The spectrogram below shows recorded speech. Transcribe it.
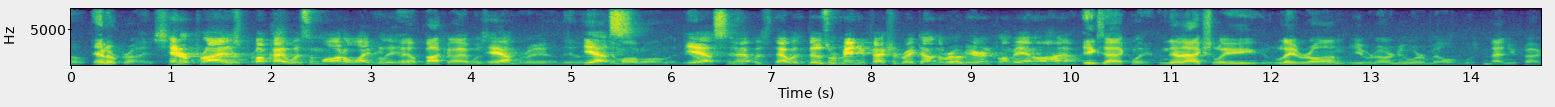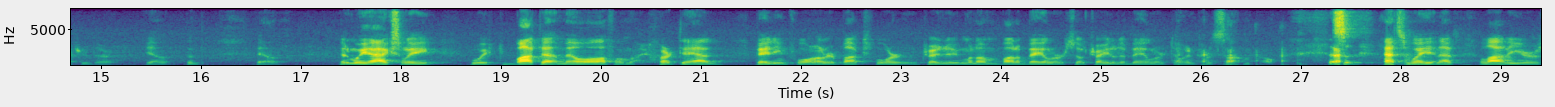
uh, Enterprise. Enterprise. Enterprise. Buckeye was the model, I believe. Yeah, Buckeye was the Yeah. number, yeah, Yes. the model on it. yeah, Yes, and that was that was those were manufactured right down the road here in Columbiana, Ohio. Exactly. And then actually later on, even our newer mill was manufactured there. Yeah. the- Yeah. And we actually, we bought that mill off of my- our dad, paid him 400 bucks for it and traded, him went up and bought a baler, so traded a baler to him for something. So- That's the way, that's, a lot of years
